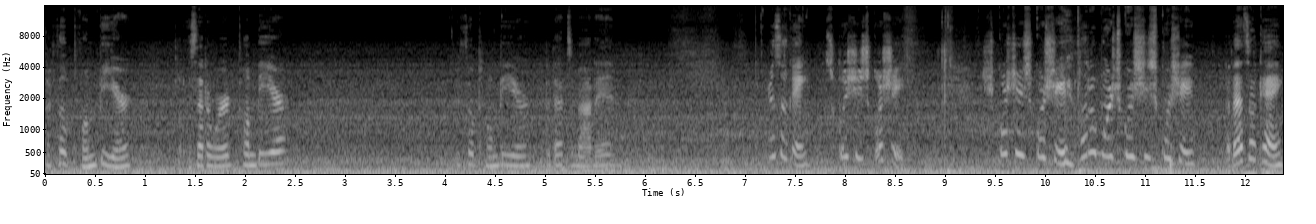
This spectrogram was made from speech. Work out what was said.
I feel plumpier. Is that a word? Plumpier? I feel plumpier, but that's about it. It's okay. Squishy, squishy. Squishy, squishy. A little more squishy, squishy. But that's okay.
